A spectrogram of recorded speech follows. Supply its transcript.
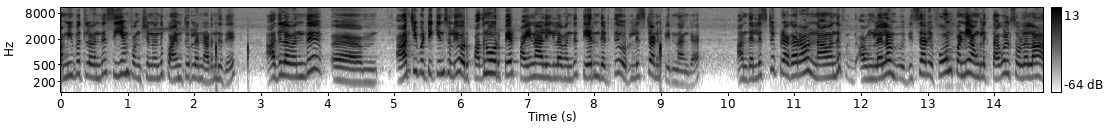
சமீபத்தில் வந்து சிஎம் ஃபங்க்ஷன் வந்து கோயம்புத்தூரில் நடந்தது. அதில் வந்து ஆச்சிப்பட்டிக்குன்னு சொல்லி ஒரு பதினோரு பேர் பயனாளிகளை வந்து தேர்ந்தெடுத்து ஒரு லிஸ்ட் அனுப்பியிருந்தாங்க. அந்த லிஸ்ட்டு பிரகாரம் நான் வந்து அவங்களெல்லாம் விசாரி ஃபோன் பண்ணி அவங்களுக்கு தகவல் சொல்லலாம்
